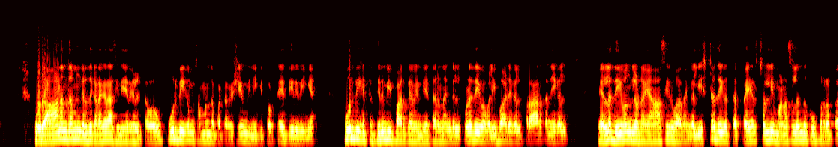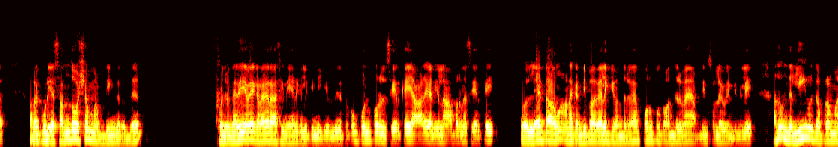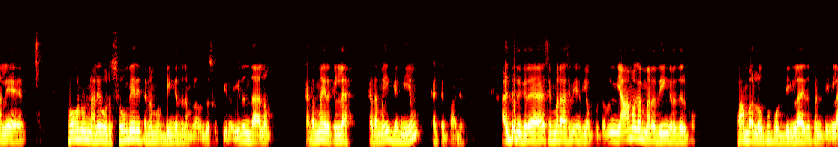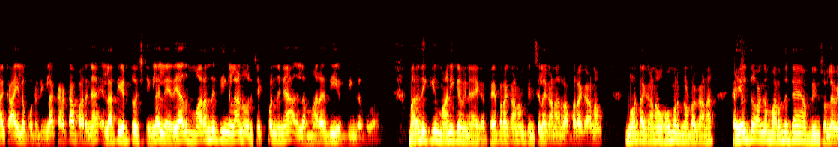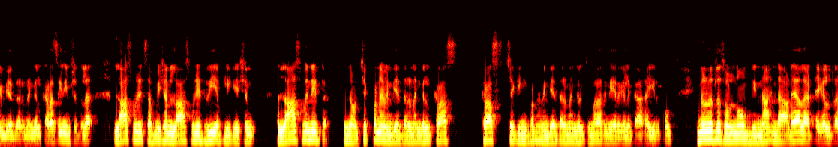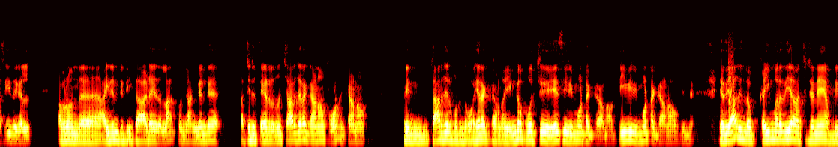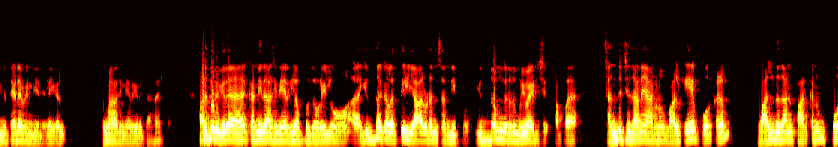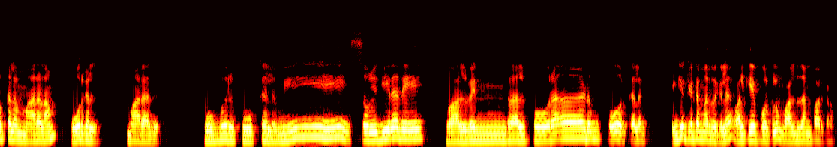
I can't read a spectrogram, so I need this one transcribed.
ஒரு ஆனந்தம்ங்கிறது கடகராசி நேர்கள்ட்ட வரும். பூர்வீகம் சம்மந்தப்பட்ட விஷயம் இன்னைக்கு தொட்டே தீருவீங்க. பூர்வீகத்தை திரும்பி பார்க்க வேண்டிய தருணங்கள் குலதெய்வ வழிபாடுகள் பிரார்த்தனைகள் எல்லா தெய்வங்களுடைய ஆசீர்வாதங்கள் இஷ்ட தெய்வத்தை பெயர் சொல்லி மனசுல இருந்து கூப்பிடுறப்ப வரக்கூடிய சந்தோஷம் அப்படிங்கிறது கொஞ்சம் நிறையவே கடகராசி நேயர்களுக்கு இன்னைக்கு இருந்துகிட்டு இருக்கும். பொன்பொருள் சேர்க்கை ஆடை அணிகள் ஆபரண சேர்க்கை லேட்டாகும் ஆனால் கண்டிப்பாக வேலைக்கு வந்துடுவேன் பொறுப்புக்கு வந்துடுவேன் அப்படின்னு சொல்ல வேண்டிய நிலை. அதுவும் இந்த லீவுக்கு அப்புறமாலே போகணும்னாலே ஒரு சோம்பேறித்தனம் அப்படிங்கிறது நம்மளை வந்து சுற்றிடும் இருந்தாலும் கடமை இருக்குல்ல. கடமை கண்ணியம் கட்டுப்பாடு. அடுத்து இருக்கிற சிம்மராசினியர்களை பொறுத்தவரை ஞாபக மறதிங்கிறது இருக்கும். சாம்பார்ல உப்பு போட்டுட்டீங்களா இது பண்ணிட்டீங்களா காயில போட்டுட்டீங்களா கரெக்டா பாருங்க. எல்லாத்தையும் எடுத்து வச்சிட்டீங்களா இல்லை எதையாவது மறந்துட்டீங்களான்னு ஒரு செக் பண்ணுங்க அதுல மறதி அப்படிங்கிறது வரும். மறதிக்கு மாணிக்க விநாயகர் பேப்பரை காணும் பென்சிலை காணோம் ரப்பரை காணோம் நோட்டை காணோம் ஹோம்ஒர்க் நோட்டை காணோம் கையெழுத்து வாங்க மறந்துட்டேன் அப்படின்னு சொல்ல வேண்டிய தருணங்கள். கடைசி நிமிஷத்துல last minute submission last minute reapplication last minute கொஞ்சம் செக் பண்ண வேண்டிய தருணங்கள் கிராஸ் கிராஸ் செக்கிங் பண்ண வேண்டிய தருணங்கள் சிம்மராசி நேயர்களுக்காக இருக்கும். இன்னொரு விதத்தில் சொல்லணும் அப்படின்னா இந்த அடையாள அட்டைகள் ரசீதுகள் அப்புறம் இந்த ஐடென்டிட்டி கார்டு இதெல்லாம் கொஞ்சம் அங்கங்கே வச்சுட்டு தேடுறதும் சார்ஜரை காணோம் ஃபோனை காணோம் சார்ஜர் போட்டு இந்த ஒயரை காணும் எங்கே போச்சு ஏசி ரிமோட்டை காணும் டிவி ரிமோட்டை காணோம் அப்படின்னு எதையாவது இந்த கைமறதியாக வச்சுட்டேனே அப்படின்னு தேட வேண்டிய நிலைகள் சிம்மராசி நேர்களுக்காக இருக்கும். அடுத்து இருக்கிற கன்னிராசி நேர்களை பொறுத்தவரையிலும் யுத்த காலத்தில் யாருடன் சந்திப்பு? யுத்தம்ங்கிறது முடிவாயிடுச்சு. அப்போ சந்திச்சு தானே ஆகணும். வாழ்க்கையே போர்க்களம். வாழ்ந்துதான் பார்க்கணும். போர்க்களம் மாறலாம். போர்கள் மாறாது. ஒவ்வொரு பூக்களுமே சொல்கிறதே வாழ்வென்றால் போராடும் போர்க்களம். எங்கேயோ கேட்ட மாதிரி இருக்குல்ல? வாழ்க்கையே போர்க்களம் வாழ்ந்துதான் பார்க்கணும்.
